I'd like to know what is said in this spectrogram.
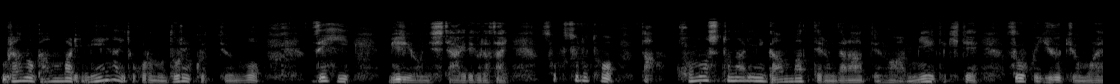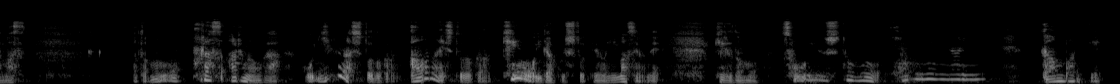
裏の頑張り、見えないところの努力っていうのを、ぜひ見るようにしてあげてください。そうすると、あ、この人なりに頑張ってるんだなっていうのが見えてきて、すごく勇気をもらえます。あともうプラスあるのが、こう嫌な人とか合わない人とか、嫌を抱く人っていうのはいますよね。けれども、そういう人も本人なりに頑張って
